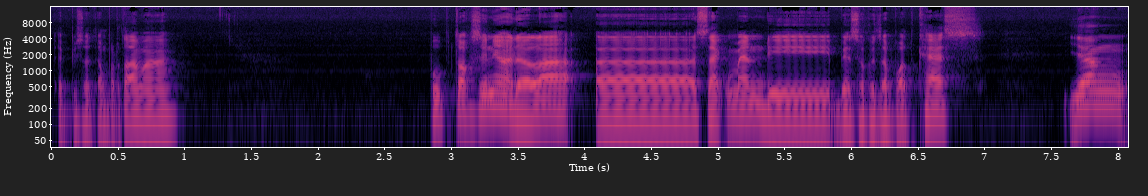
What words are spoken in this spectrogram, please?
episode yang pertama. Poop Talks ini adalah uh, segmen di Besok Kerja Podcast yang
